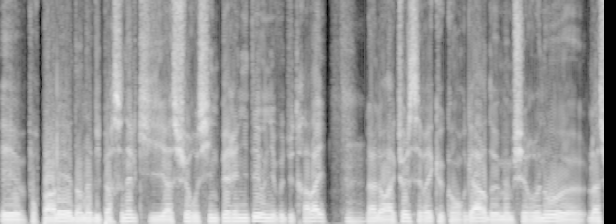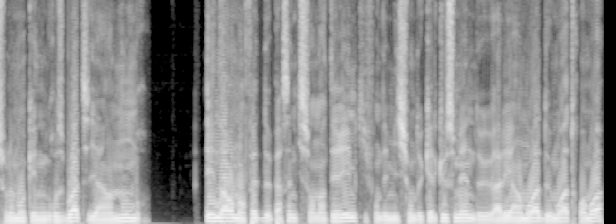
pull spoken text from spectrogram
et, et pour parler d'un avis personnel qui assure aussi une pérennité au niveau du travail. Mhm. Là à l'heure actuelle c'est vrai que quand on regarde même chez Renault, là sur le Mans qui est une grosse boîte, il y a un nombre énorme en fait de personnes qui sont en intérim, qui font des missions de quelques semaines, de aller un mois, deux mois, trois mois,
